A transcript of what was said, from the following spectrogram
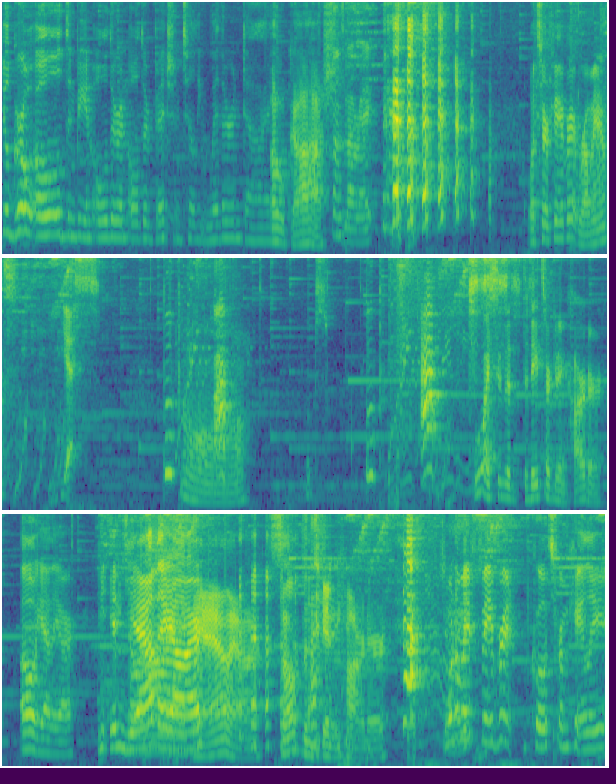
You'll grow old and be an older and older bitch until you wither and die. Oh gosh. sounds about right. What's her favorite? Romance? yes. Boop. Aww. Oops. Boop. Ah! Ooh, I see the, the dates are getting harder. Oh yeah, they are. And So yeah, they are. Yeah, they are. Something's getting harder. One of my favorite quotes from Caileigh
